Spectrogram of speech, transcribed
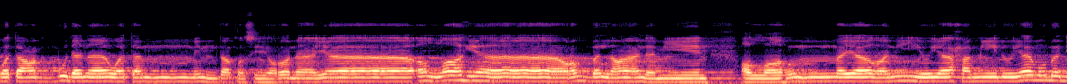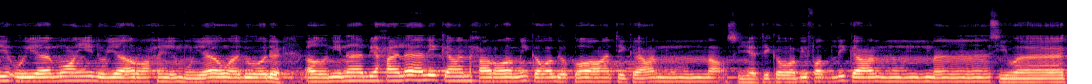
وتعبدنا وتمم تقصيرنا يا الله يا رب العالمين اللهم يا غني يا حميد يا مبدئ يا معيد يا رحيم يا ودود أغننا بحلالك عن حرامك وبطاعتك عن معصيتك وبفضلك عن من سواك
